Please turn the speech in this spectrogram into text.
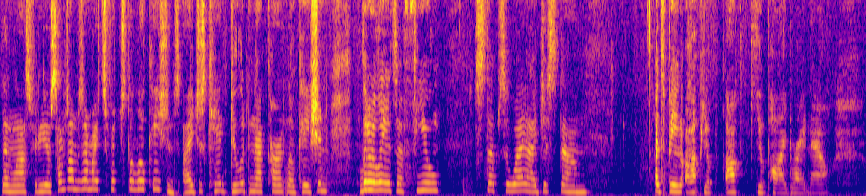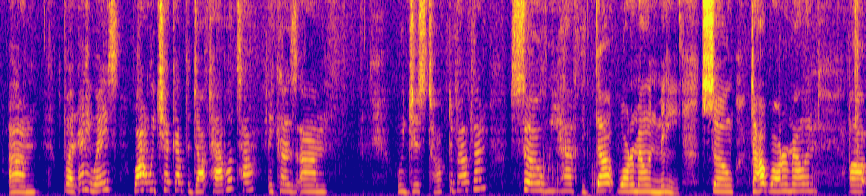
than last video. Sometimes I might switch the locations. I just can't do it in that current location. Literally, it's a few steps away. I just, um, it's being occupied right now. Um, but anyways, why don't we check out the dot tablets, huh? Because, um, we just talked about them. So we have the Dot Watermelon Mini. So Dot Watermelon, uh,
